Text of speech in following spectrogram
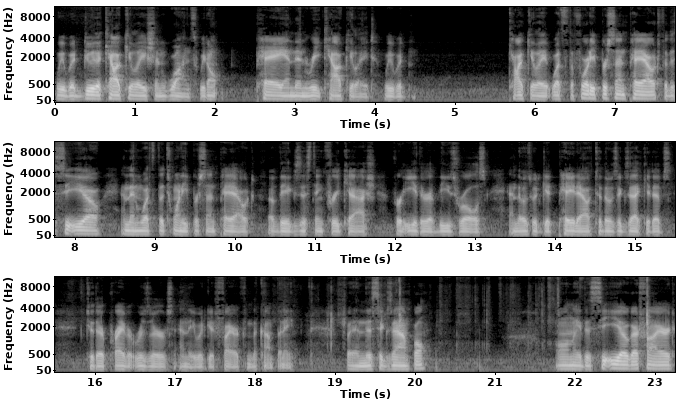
we would do the calculation once. We don't pay and then recalculate. We would calculate what's the 40% payout for the CEO and then what's the 20% payout of the existing free cash for either of these roles and those would get paid out to those executives to their private reserves and they would get fired from the company. But in this example, only the CEO got fired,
